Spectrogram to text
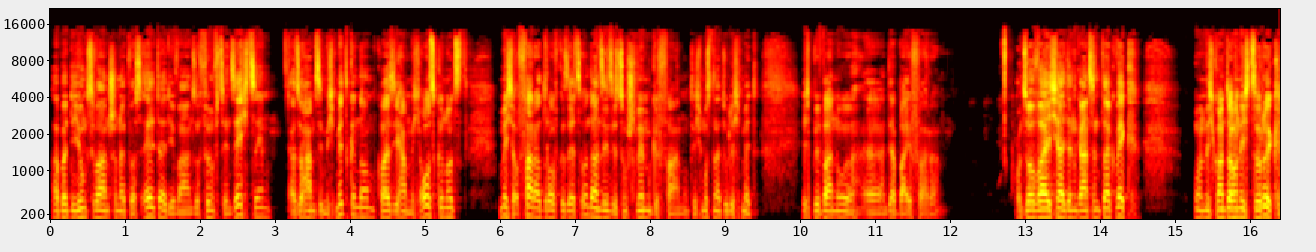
Aber die Jungs waren schon etwas älter, die waren so 15, 16. Also haben sie mich mitgenommen, quasi haben mich ausgenutzt, mich auf Fahrrad draufgesetzt und dann sind sie zum Schwimmen gefahren. Und ich musste natürlich mit. Ich war nur äh, der Beifahrer. Und so war ich halt den ganzen Tag weg. Und ich konnte auch nicht zurück,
